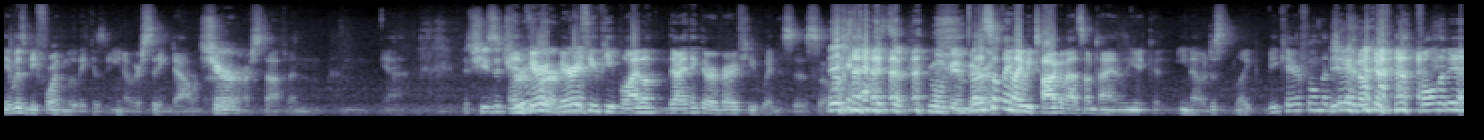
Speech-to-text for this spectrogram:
It was before the movie because you know we were sitting down with Sure. our stuff and. And yeah. She's a trooper. And very, very few people. I don't. I think there are very few witnesses. So, So you won't be embarrassed. But it's something but- like we talk about sometimes. You, could- you know, just like be careful in the chair. Don't get folded in.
